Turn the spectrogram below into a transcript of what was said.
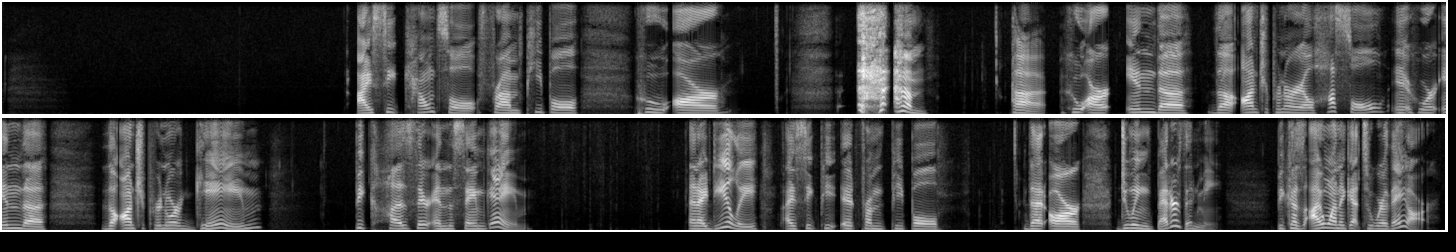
I seek counsel from people who are uh, who are in the the entrepreneurial hustle, eh, who are in the the entrepreneur game because they're in the same game. And ideally, I seek it from people that are doing better than me because I want to get to where they are.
